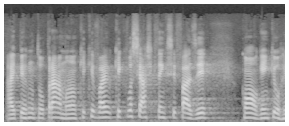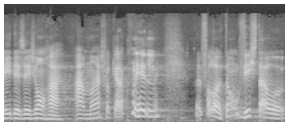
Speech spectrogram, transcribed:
Aí perguntou para Amã, o que, que, vai, o que, que você acha que tem que se fazer com alguém que o rei deseja honrar? Amã achou que era com ele, né? Ele falou, então vista, o,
